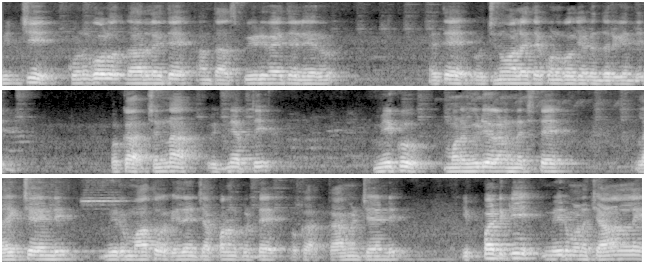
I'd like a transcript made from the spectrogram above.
మిర్చి కొనుగోలుదారులు అయితే అంత స్పీడ్గా అయితే లేరు. అయితే వచ్చిన వాళ్ళైతే కొనుగోలు చేయడం జరిగింది. ఒక చిన్న విజ్ఞప్తి మీకు మన వీడియో కనుక నచ్చితే లైక్ చేయండి. మీరు మాతో ఏదైనా చెప్పాలనుకుంటే ఒక కామెంట్ చేయండి. ఇప్పటికీ మీరు మన ఛానల్ని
